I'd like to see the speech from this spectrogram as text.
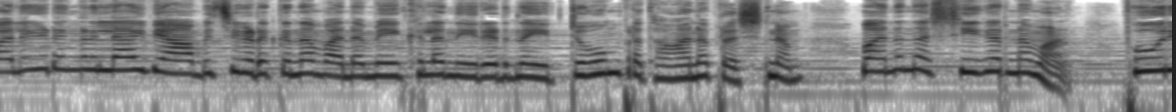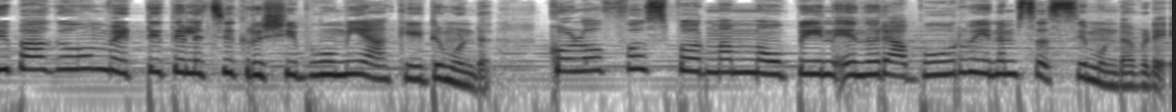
പലയിടങ്ങളിലായി വ്യാപിച്ചു കിടക്കുന്ന വനമേഖല നേരിടുന്ന ഏറ്റവും പ്രധാന പ്രശ്നം വനനശീകരണമാണ്. ഭൂരിഭാഗവും വെട്ടിത്തെളിച്ച് കൃഷിഭൂമിയാക്കിയിട്ടുമുണ്ട്. കൊളോഫോസ്പോർമം മോപ്പീൻ എന്നൊരു അപൂർവ ഇനം സസ്യമുണ്ട് അവിടെ.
